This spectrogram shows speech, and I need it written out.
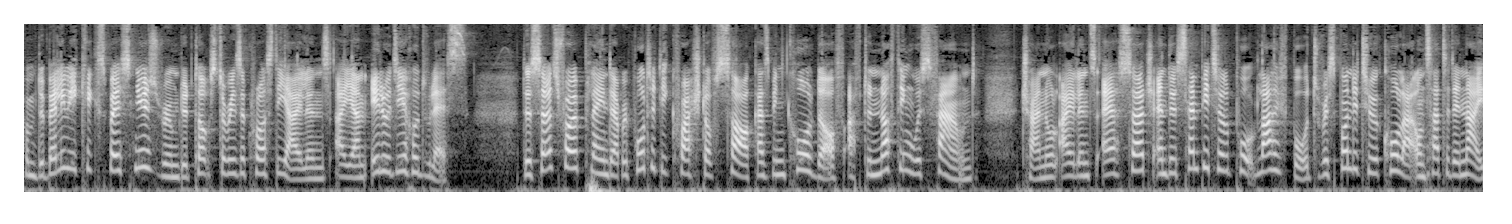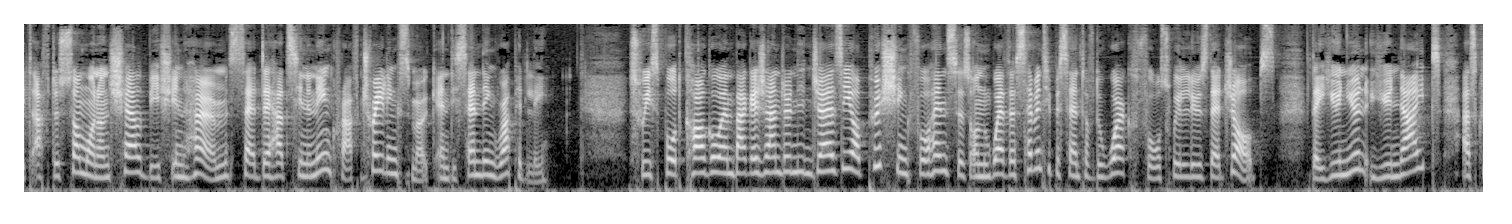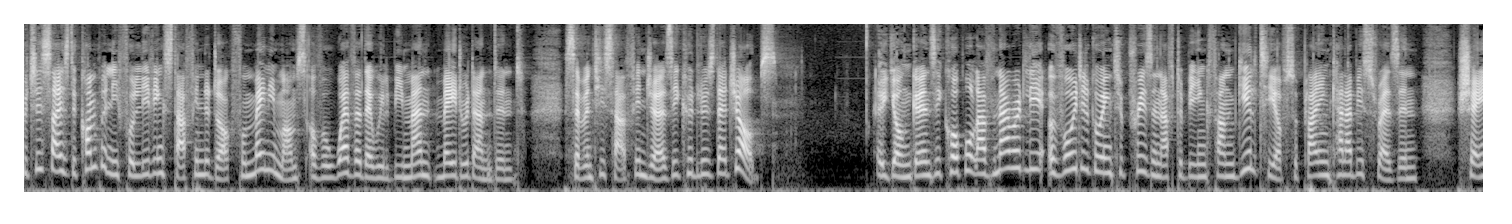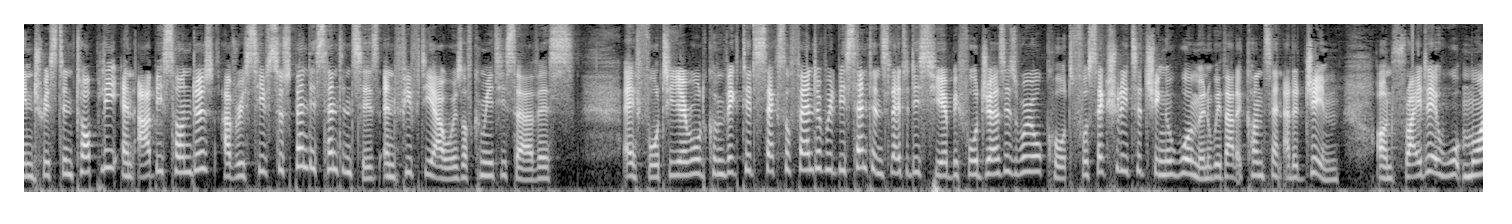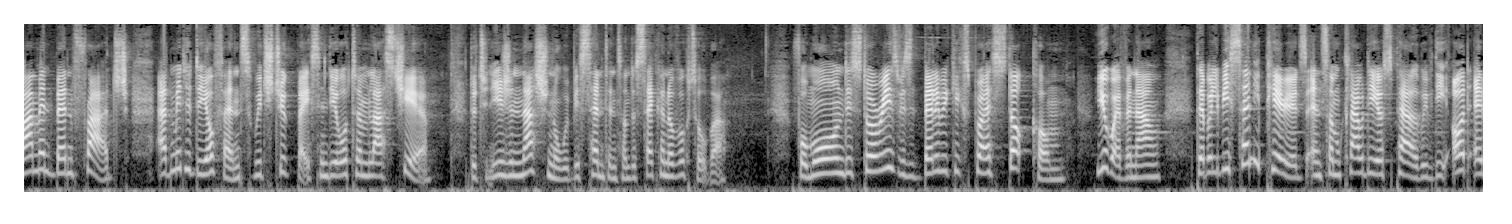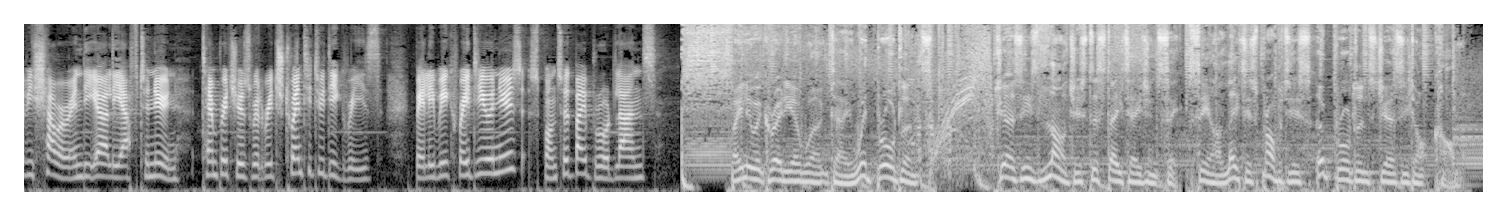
From the Bailiwick Express newsroom, the top stories across the islands, I am Elodie Rodoules. The search for a plane that reportedly crashed off Sark has been called off after nothing was found. Channel Islands Air Search and the St. Peter Port lifeboat responded to a call out on Saturday night after someone on Shell Beach in Herm said they had seen an aircraft trailing smoke and descending rapidly. Swissport cargo and baggage handlers in Jersey are pushing for answers on whether 70% of the workforce will lose their jobs. The union, Unite, has criticized the company for leaving staff in the dark for many months over whether they will be man- made redundant. 70 staff in Jersey could lose their jobs. A young Guernsey couple have narrowly avoided going to prison after being found guilty of supplying cannabis resin. Shane Tristan Topley and Abby Saunders have received suspended sentences and 50 hours of community service. A 40 year old convicted sex offender will be sentenced later this year before Jersey's Royal Court for sexually touching a woman without a consent at a gym. On Friday, Mohamed Ben Fraj admitted the offence, which took place in the autumn last year. The Tunisian national will be sentenced on the 2nd of October. For more on these stories, visit bailiwickexpress.com. Your weather now. There will be sunny periods and some cloudier spell with the odd heavy shower in the early afternoon. Temperatures will reach 22 degrees. Bailiwick Radio News, sponsored by Broadlands. Bailiwick Radio Workday with Broadlands, Jersey's largest estate agency. See our latest properties at broadlandsjersey.com.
